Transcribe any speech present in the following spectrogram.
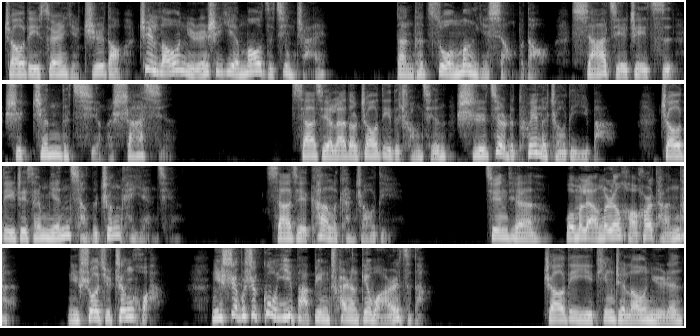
招娣虽然也知道这老女人是夜猫子进宅，但她做梦也想不到霞姐这次是真的起了杀心。霞姐来到招娣的床前，使劲的推了招娣一把，招娣这才勉强的睁开眼睛。霞姐看了看招娣。今天我们两个人好好谈谈，你说句真话，你是不是故意把病传染给我儿子的？招娣一听这老女人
